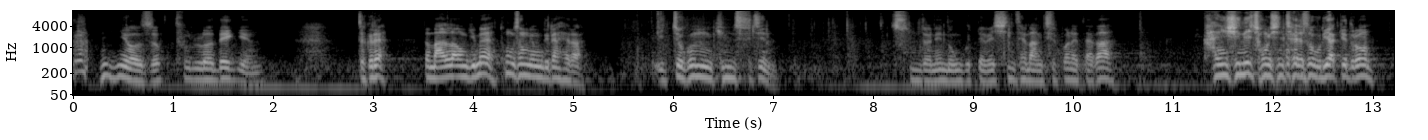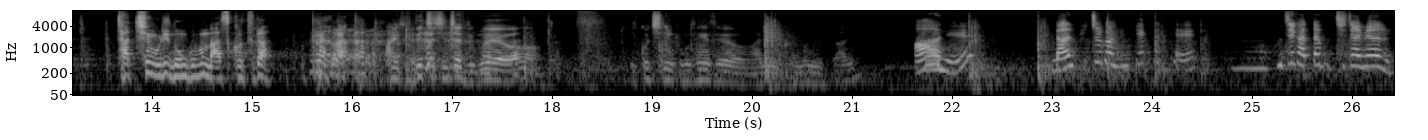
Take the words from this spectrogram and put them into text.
녀석 둘러대긴. 자, 그래. 말 나온 김에 통성명들이나 해라. 이쪽은 김수진. 순전히 농구 때문에 신세 망칠 뻔했다가 간신히 정신 차려서 우리 학교 들어온 자칭 우리 농구부 마스코트다. 아니 도대체 진짜 누구예요? 이 코치님 동생이세요? 아니 감독님 아니? 아니, 난 핏줄감 좀 깨끗해. 음, 굳이 갖다 붙이자면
